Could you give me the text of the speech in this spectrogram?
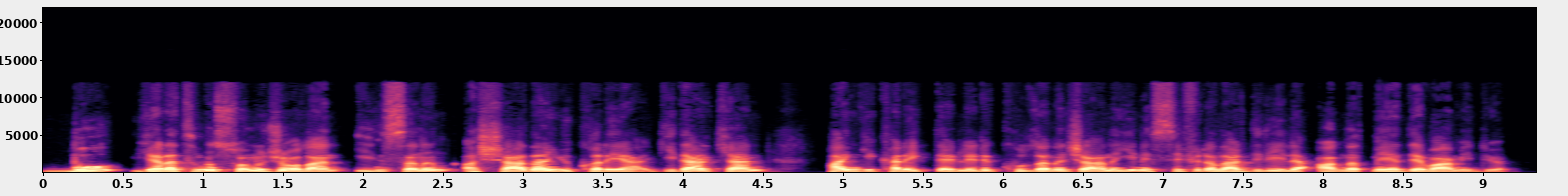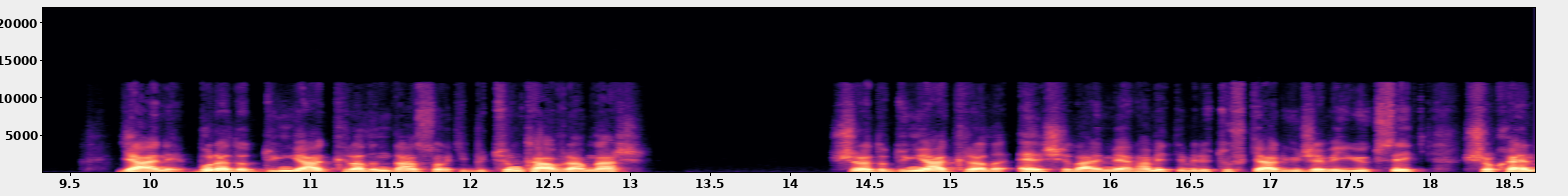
bu yaratımın sonucu olan insanın aşağıdan yukarıya giderken hangi karakterleri kullanacağını yine sefiralar diliyle anlatmaya devam ediyor. Yani burada dünya kralından sonraki bütün kavramlar şurada dünya kralı El Shaddai, merhametli ve lütufkar, yüce ve yüksek, şohen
